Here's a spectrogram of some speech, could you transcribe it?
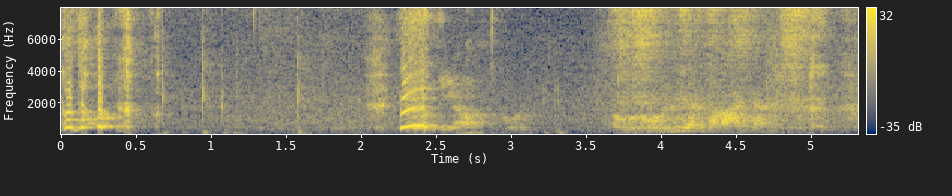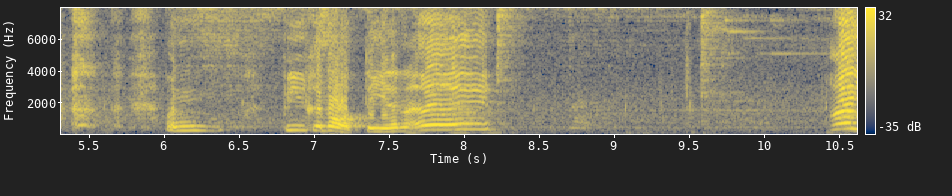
ขอโทษเดี๋ยวโอ้โหเรียนตายกันมันพี่กระโดดตีแล้วเอ้ย เฮ้ย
